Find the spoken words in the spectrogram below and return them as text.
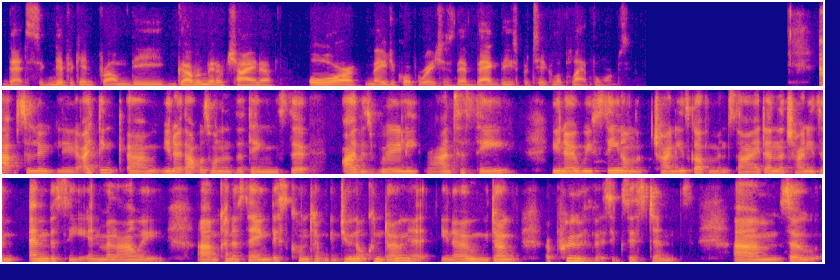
that's significant from the government of China or major corporations that back these particular platforms? Absolutely. I think, um, you know, that was one of the things that I was really glad to see. You know, we've seen on the Chinese government side and the Chinese embassy in Malawi um, kind of saying this content, we do not condone it, you know, and we don't approve of its existence. Um, so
